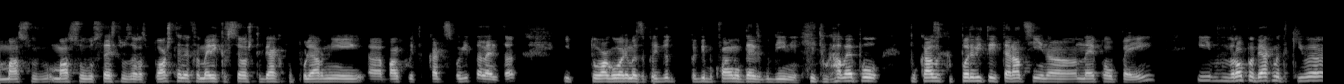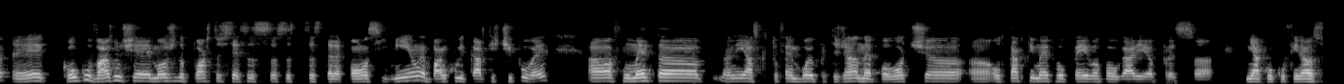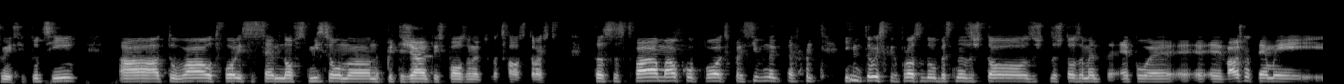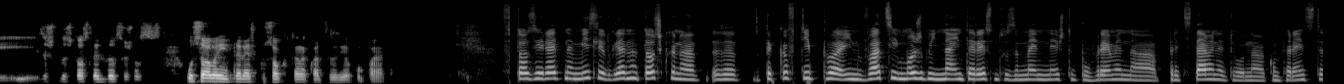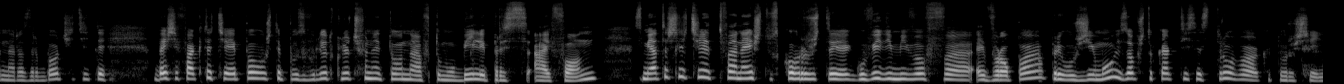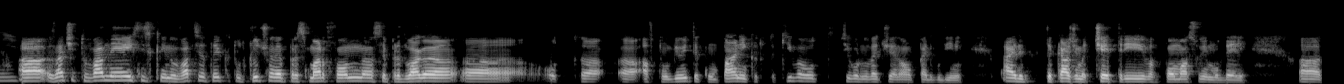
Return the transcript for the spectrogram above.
масово, масово средство за разплащане. В Америка все още бяха популярни а, банковите карти с магнитна лента и това говорим за преди, преди буквално 10 години. И тогава Apple показаха първите итерации на, на Apple Pay и в Европа бяхме такива, е, колко важно, че можеш да плащаш се с, с, с, с телефона си. Ние имаме банкови карти с чипове. А, в момента, нали, аз като фенбой притежавам Apple Watch, а, откакто има Apple Pay в България през а, няколко финансови институции а, това отвори съвсем нов смисъл на, на притежаването и използването на това устройство. Та с това малко по-експресивна интро исках просто да обясна защо, защо, защо за мен Apple е, е, е важна тема и, и защо, защо следва всъщност особен интерес посоката, на която се развива компанията в този ред на мисли, от гледна точка на за такъв тип иновации, може би най-интересното за мен нещо по време на представянето на конференцията на разработчиците беше факта, че Apple ще позволи отключването на автомобили през iPhone. Смяташ ли, че това нещо скоро ще го видим и в Европа, приложимо? Изобщо как ти се струва като решение? А, значи това не е истинска иновация, тъй като отключване през смартфон се предлага а, от автомобилните компании като такива от сигурно вече едно 5 години. Айде да кажем 4 в по-масови модели.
